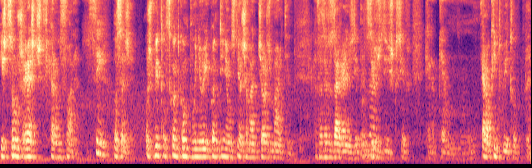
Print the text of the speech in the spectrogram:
Isto são os restos que ficaram de fora. Sim. Ou seja, os Beatles quando compunham e quando tinham um senhor chamado George Martin a fazer os arranjos e a produzir Exato. os discos, que era, que era, um- era o quinto Beatle, né?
